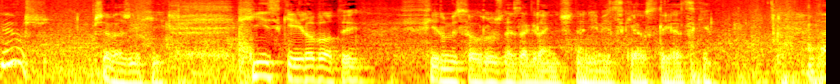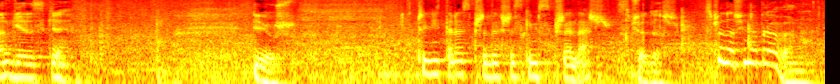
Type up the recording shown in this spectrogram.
Już. Przeważnie chi chińskiej roboty. Firmy są różne zagraniczne, niemieckie, austriackie, angielskie. I już. Czyli teraz przede wszystkim sprzedaż. Sprzedaż. Sprzedaż i naprawa. No.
